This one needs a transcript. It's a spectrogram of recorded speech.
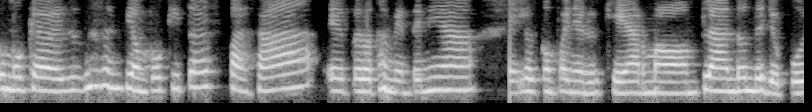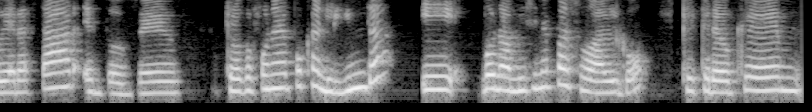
como que a veces me sentía un poquito desfasada, eh, pero también tenía eh, los compañeros que armaban plan donde yo pudiera estar, entonces creo que fue una época linda y bueno, a mí sí me pasó algo que creo que,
